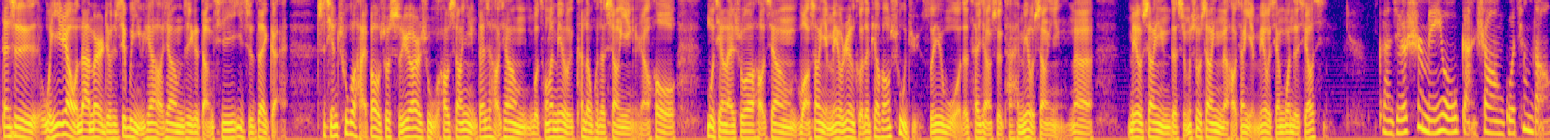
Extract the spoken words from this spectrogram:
但是唯一让我纳闷儿就是这部影片好像这个档期一直在改。之前出过海报说十月二十五号上映，但是好像我从来没有看到过它上映。然后。目前来说，好像网上也没有任何的票房数据，所以我的猜想是它还没有上映。那没有上映的什么时候上映呢？好像也没有相关的消息。感觉是没有赶上国庆档，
